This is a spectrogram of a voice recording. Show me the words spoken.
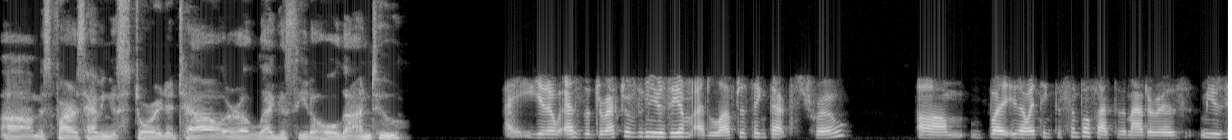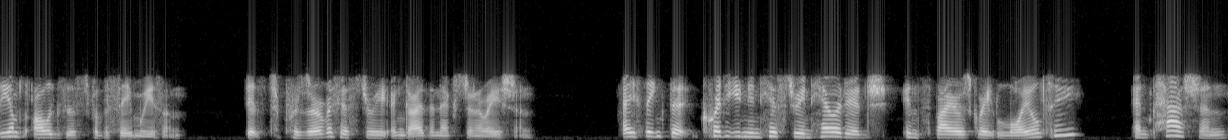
um, as far as having a story to tell or a legacy to hold on to? I, you know, as the director of the museum, I'd love to think that's true. Um, but, you know, I think the simple fact of the matter is museums all exist for the same reason. It's to preserve a history and guide the next generation. I think that credit union history and heritage inspires great loyalty and passion,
